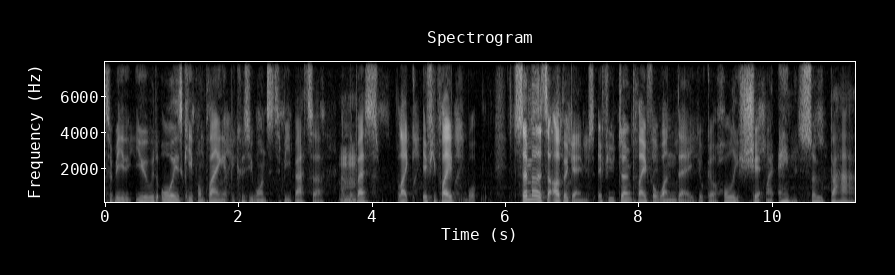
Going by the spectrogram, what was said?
to be. You would always keep on playing it because you wanted to be better. And the Mhm. best, like, if you played well, similar to other games, if you don't play for one day, you'll go, "Holy shit, my aim is so bad."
